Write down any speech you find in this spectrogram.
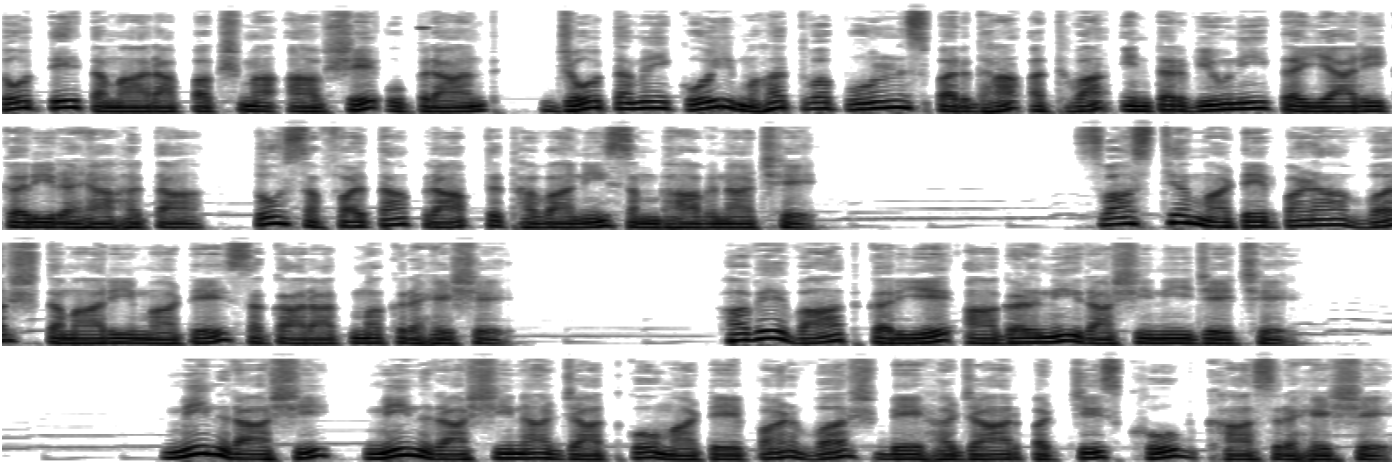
તો તે તમારા પક્ષમાં આવશે ઉપરાંત, જો તમે કોઈ મહત્વપૂર્ણ સ્પર્ધા અથવા ઇન્ટરવ્યૂની તૈયારી કરી રહ્યા હતા, તો સફળતા પ્રાપ્ત થવાની સંભાવના છે. સ્વાસ્થ્ય માટે પણ આ વર્ષ તમારી માટે સકારાત્મક રહેશે. હવે વાત કરીએ આગળની રાશિની જે છે. મીન રાશિ, મીન રાશિના જાતકો માટે પણ વર્ષ બે હજાર પચીસ ખૂબ ખાસ રહેશે.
